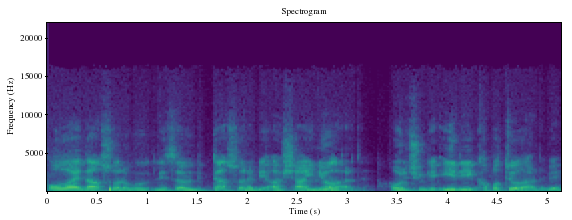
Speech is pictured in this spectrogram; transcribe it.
olaydan sonra bu Lisa öldükten sonra bir aşağı iniyorlardı. O çünkü Erie'yi kapatıyorlardı bir.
